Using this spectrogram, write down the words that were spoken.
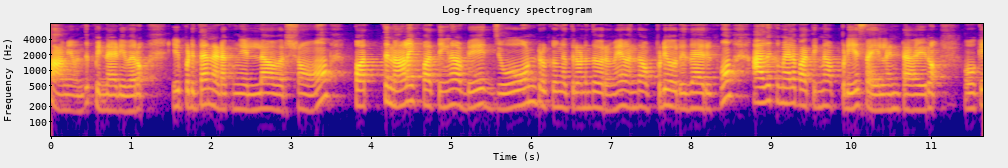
சாமி வந்து பின்னாடி வரும். இப்படி தான் நடக்குங்க எல்லா வருஷம். பத்து நாளைக்கு பார்த்தீங்கன்னா அப்படியே ஜோன் இருக்குங்க. திருவனந்தபுரமே வந்து அப்படி ஒரு இதாக இருக்கும். அதுக்கு மேலே பார்த்தீங்கன்னா அப்படியே சைலண்ட் ஆயிரும். ஓகே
